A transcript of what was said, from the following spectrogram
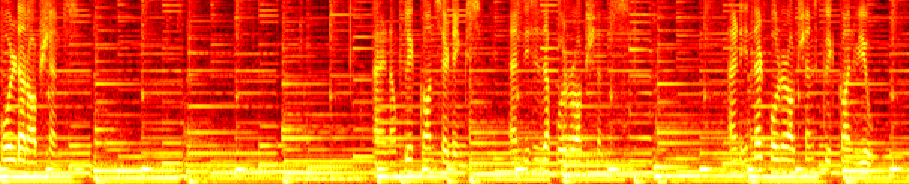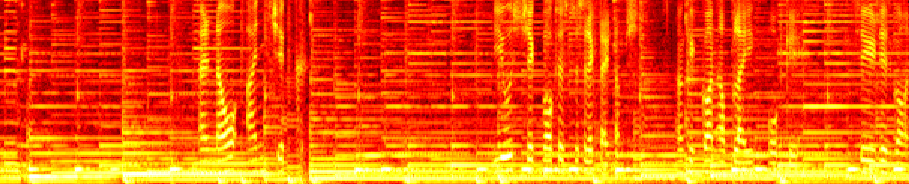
folder options. And now click on settings and this is the folder options. And in that folder options click on view. And now uncheck. Use checkboxes to select items. And click on apply. Ok. See it is gone.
